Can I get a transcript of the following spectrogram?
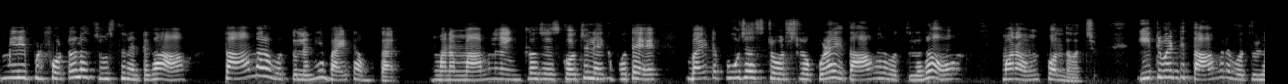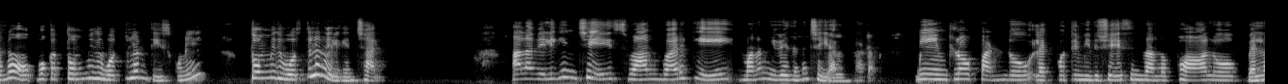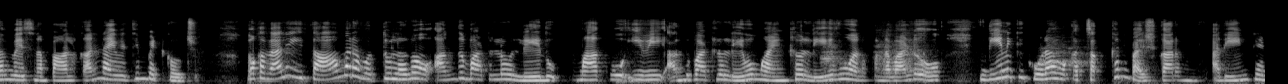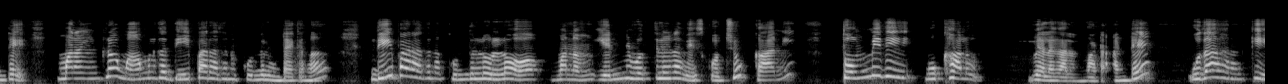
మీరు ఇప్పుడు ఫోటోలో చూస్తున్నట్టుగా తామర ఒత్తులని బయట అమ్ముతారు. మనం మామూలుగా ఇంట్లో చేసుకోవచ్చు లేకపోతే బయట పూజా స్టోర్స్లో కూడా ఈ తామర ఒత్తులను మనం పొందవచ్చు. ఇటువంటి తామర ఒత్తులను ఒక తొమ్మిది ఒత్తులను తీసుకుని తొమ్మిది ఒత్తులు వెలిగించాలి. అలా వెలిగించి స్వామివారికి మనం నివేదన చేయాలన్నమాట. మీ ఇంట్లో పండు లేకపోతే మీరు చేసిన దానిలో పాలు బెల్లం వేసిన పాలు కానీ నైవేద్యం పెట్టుకోవచ్చు. ఒకవేళ ఈ తామర ఒత్తులను అందుబాటులో లేదు మాకు ఇవి అందుబాటులో లేవు మా ఇంట్లో లేవు అనుకున్న వాళ్ళు దీనికి కూడా ఒక చక్కని పరిష్కారం ఉంది. అది ఏంటంటే మన ఇంట్లో మామూలుగా దీపారాధన కుందులు ఉంటాయి కదా దీపారాధన కుందులలో మనం ఎన్ని ఒత్తులైనా వేసుకోవచ్చు కానీ తొమ్మిది ముఖాలు వెలగాలన్నమాట. అంటే ఉదాహరణకి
